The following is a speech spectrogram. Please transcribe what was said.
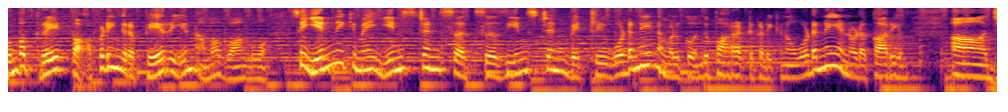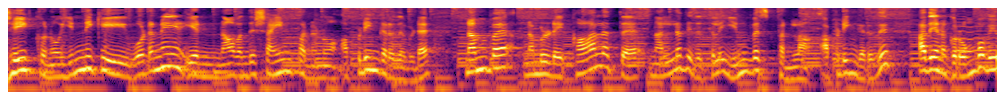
ரொம்ப கிரேட்பா அப்படிங்கிற பேரையும் நம்ம வாங்குவோம். ஸோ என்றைக்குமே இன்ஸ்டன்ட் சக்ஸஸ் இன்ஸ்டன்ட் வெற்றி உடனே நம்மளுக்கு வந்து பாராட்டு கிடைக்கணும். உடனே என்னோட காரியம் ஜெயிக்கணும். இன்னைக்கு உடனே என் நான் வந்து ஷைன் பண்ணணும் அப்படிங்கிறத விட நம்ம நம்மளுடைய காலத்தை நல்ல விதத்தில் இன்வெஸ்ட் பண்ணலாம் அப்படிங்கிறது அது எனக்கு ரொம்பவே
